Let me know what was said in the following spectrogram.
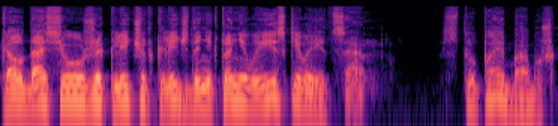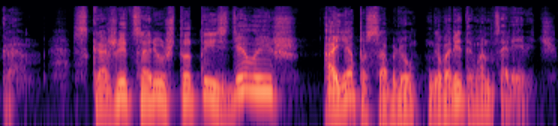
Колдасю уже кличут клич, да никто не выискивается. Ступай, бабушка, скажи царю, что ты сделаешь, а я пособлю, — говорит Иван-царевич.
